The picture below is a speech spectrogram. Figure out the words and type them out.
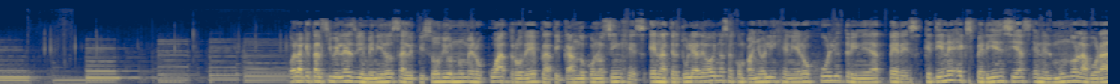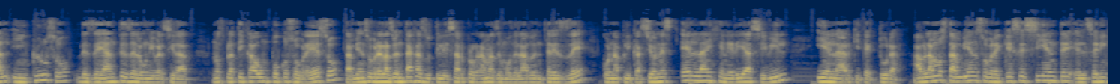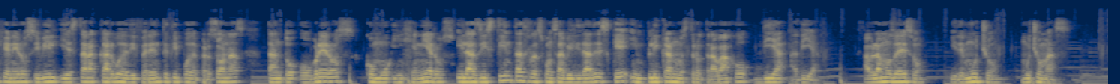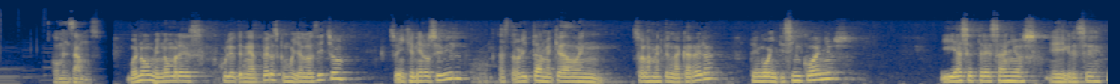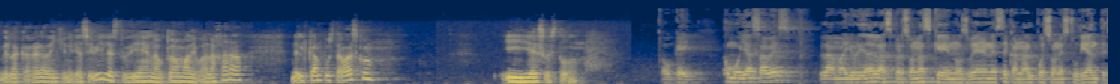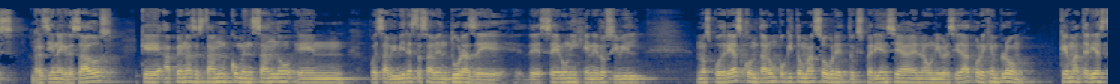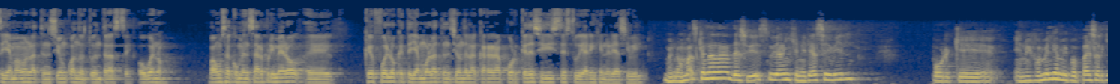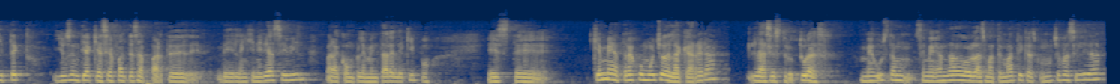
Hola, ¿qué tal civiles? Bienvenidos al episodio número 4 de Platicando con los Inges. En la tertulia de hoy nos acompañó el ingeniero Julio Trinidad Pérez, que tiene experiencias en el mundo laboral incluso desde antes de la universidad nos platica un poco sobre eso, también sobre las ventajas de utilizar programas de modelado en 3D con aplicaciones en la ingeniería civil y en la arquitectura. Hablamos también sobre qué se siente el ser ingeniero civil y estar a cargo de diferente tipo de personas, tanto obreros como ingenieros, y las distintas responsabilidades que implica nuestro trabajo día a día. Hablamos de eso y de mucho, mucho más. Comenzamos. Bueno, mi nombre es Julio Trinidad Pérez, como ya lo has dicho. Soy ingeniero civil. Hasta ahorita me he quedado en, solamente en la carrera. Tengo 25 años y hace tres años egresé de la carrera de ingeniería civil. Estudié en la Autónoma de Guadalajara, del campus Tabasco. Y eso es todo. Ok. Como ya sabes, la mayoría de las personas que nos ven en este canal pues son estudiantes, recién egresados que apenas están comenzando en, pues, a vivir estas aventuras de, de ser un ingeniero civil. ¿Nos podrías contar un poquito más sobre tu experiencia en la universidad? Por ejemplo, ¿qué materias te llamaban la atención cuando tú entraste? O bueno, vamos a comenzar primero. Eh, ¿Qué fue lo que te llamó la atención de la carrera? ¿Por qué decidiste estudiar ingeniería civil? Bueno, más que nada decidí estudiar ingeniería civil porque en mi familia mi papá es arquitecto yo sentía que hacía falta esa parte de, la ingeniería civil para complementar el equipo. Este, ¿Qué me atrajo mucho de la carrera? Las estructuras. Me gustan, se me han dado las matemáticas con mucha facilidad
